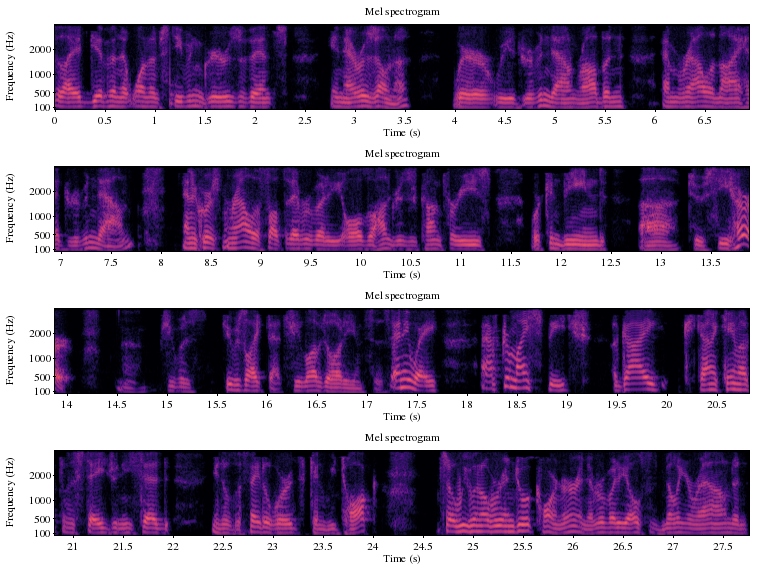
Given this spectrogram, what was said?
that I had given at one of Steven Greer's events in Arizona, where we had driven down. Robin and Morale and I had driven down. And of course, Morale thought that everybody, all the hundreds of conferees, were convened uh, to see her. Uh, she was she was like that. She loved audiences. Anyway, after my speech, a guy kind of came up to the stage and he said, you know, the fatal words, "Can we talk?" So we went over into a corner and everybody else is milling around and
